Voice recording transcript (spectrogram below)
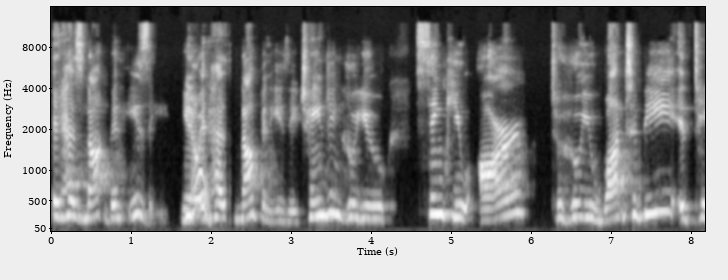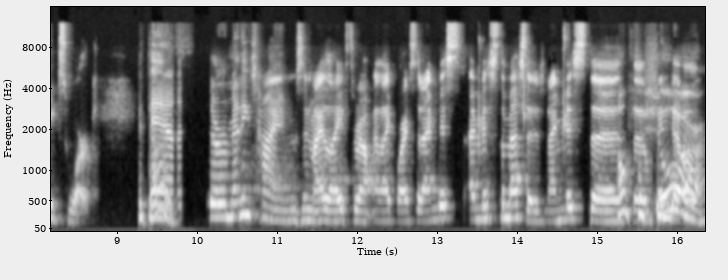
it has not been easy. You no. know, it has not been easy. Changing who you think you are to who you want to be, it takes work. It does. And there are many times in my life throughout my life where I said I miss I miss the message and I miss the oh, the for window. Sure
